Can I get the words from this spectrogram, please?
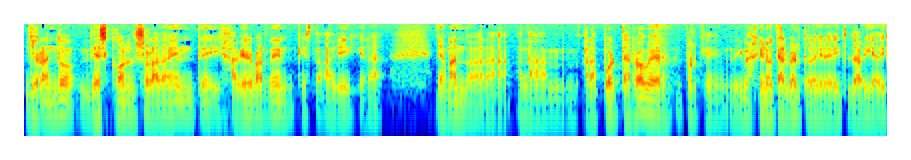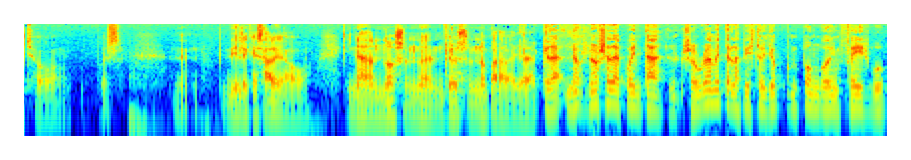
llorando desconsoladamente, y Javier Bardem, que estaba allí, que era llamando a la, a la, a la puerta Robert, porque imagino que Alberto le, habría, le habría dicho, pues eh, dile que salga o y nada no, yo no paraba de llorar no, no se da cuenta seguramente lo has visto yo pongo en Facebook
